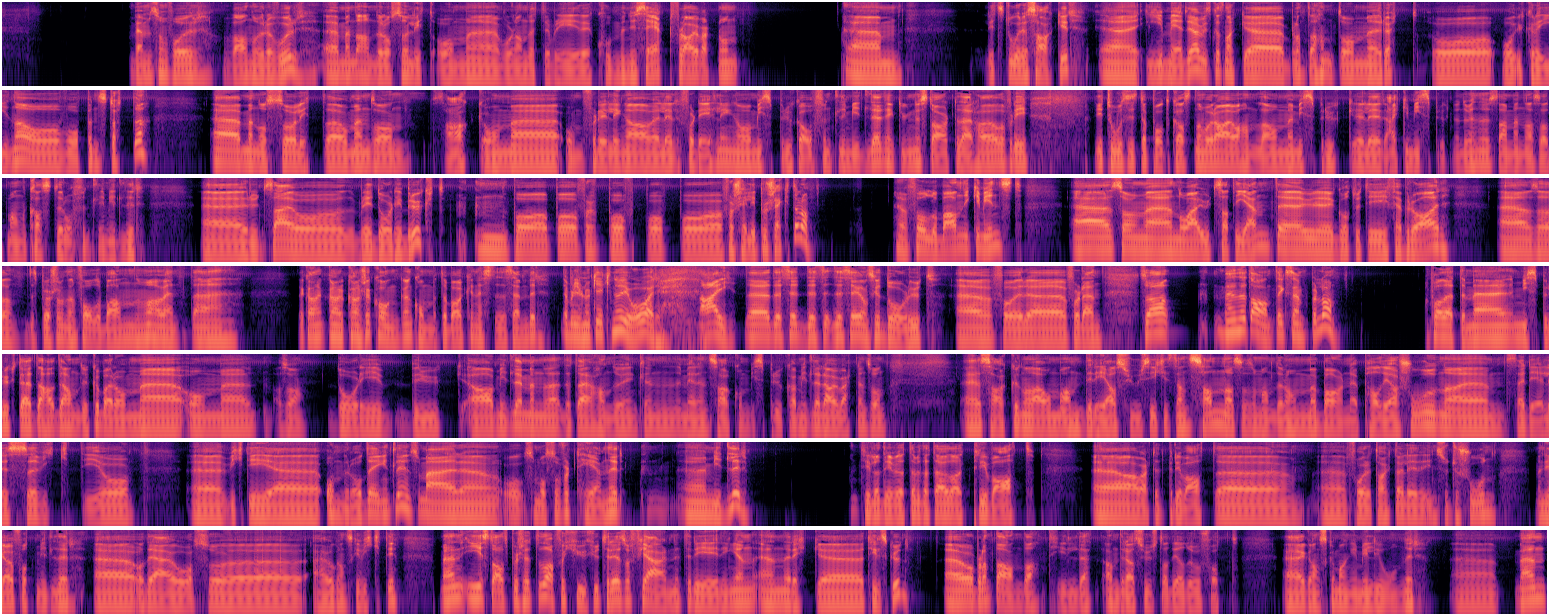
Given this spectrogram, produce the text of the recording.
hvem som får hva, når og hvor. Eh, men det handler også litt om eh, hvordan dette blir kommunisert. For det har jo vært noen eh, litt store saker eh, i media. Vi skal snakke blant annet om Rødt og, og Ukraina og våpenstøtte. Eh, men også litt eh, om en sånn sak om eh, omfordeling av, eller fordeling og misbruk av offentlige midler. Jeg tenkte du kunne starte der, Harald, fordi de to siste podkastene våre har jo handla om misbruk, eller er ikke misbruk nødvendigvis, men altså at man kaster offentlige midler eh, rundt seg og blir dårlig brukt på, på, på, på, forskjellige prosjekter. da. Follobanen, ikke minst, eh, som eh, nå er utsatt igjen, til godt ut i februar. Eh, så Det spørs om den Follobanen må vente kan, kan, Kanskje kongen kan komme tilbake neste desember. Det blir nok ikke noe i år. Nei, det, det, ser, det, det ser ganske dårlig ut uh, for, uh, for den. Så, men et annet eksempel da, på dette med misbruk, det, det, det handler jo ikke bare om, uh, om altså, dårlig bruk av midler, men dette handler jo egentlig en, mer en sak om misbruk av midler. Det har jo vært en sånn eh, saken da, om Andreas hus i Kristiansand, altså, som handler om barnepalliasjon. Eh, særdeles viktig og eh, viktig eh, område, egentlig, som, er, eh, og, som også fortjener eh, midler til å drive dette. Men dette er jo da et privat eh, har vært et privat foretak eller institusjon, men de har jo fått midler, og det er jo også er jo ganske viktig. Men i statsbudsjettet da, for 2023 så fjernet regjeringen en rekke tilskudd, og blant annet da, til Andreas Hustad. De hadde jo fått eh, ganske mange millioner. Eh, men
